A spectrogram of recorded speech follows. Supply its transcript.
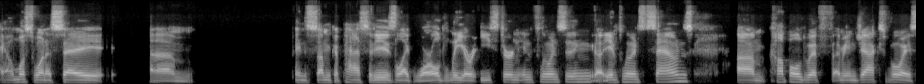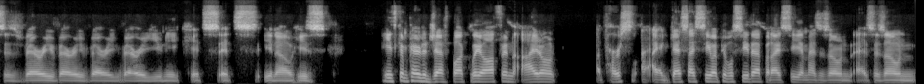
I almost want to say um, in some capacities like worldly or eastern influencing uh, influenced sounds um coupled with i mean jack's voice is very very very very unique. It's it's you know he's he's compared to jeff buckley often. I don't a person i guess i see why people see that but i see him as his own as his own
